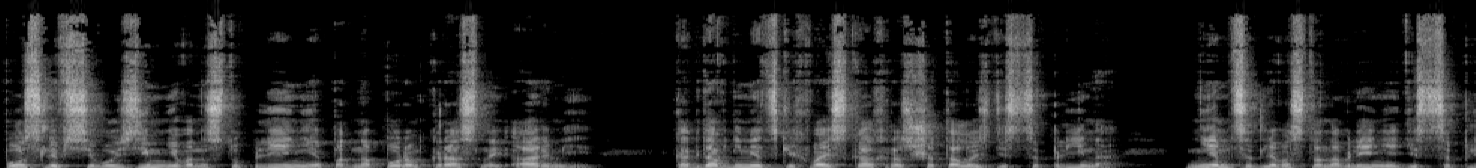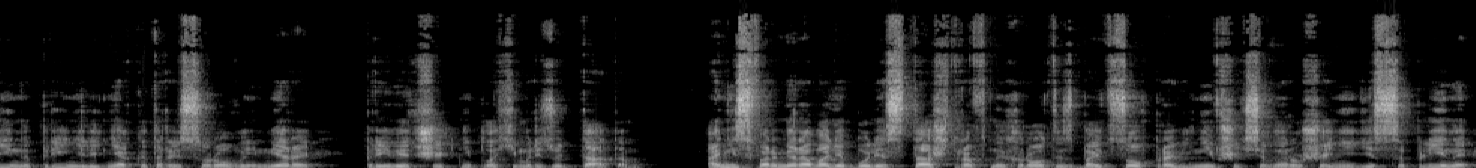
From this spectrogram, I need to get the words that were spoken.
После всего зимнего наступления под напором Красной Армии, когда в немецких войсках расшаталась дисциплина – Немцы для восстановления дисциплины приняли некоторые суровые меры, приведшие к неплохим результатам. Они сформировали более ста штрафных рот из бойцов, провинившихся в нарушении дисциплины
